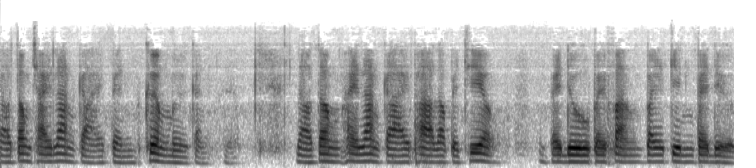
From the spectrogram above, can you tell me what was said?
เราต้องใช้ร่างกายเป็นเครื่องมือกัน เราต้องให้ร่างกายพาเราไปเที่ยว ไปดูไปฟังไปกินไปดื่ม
